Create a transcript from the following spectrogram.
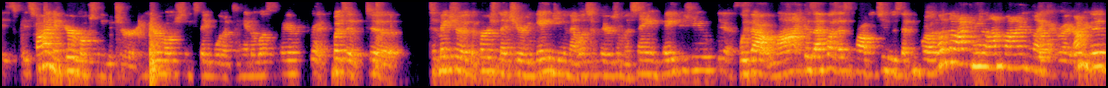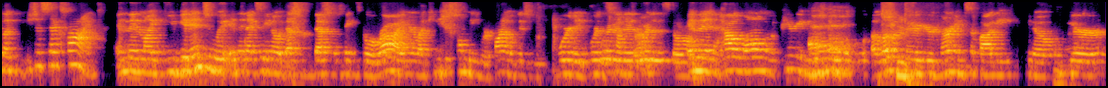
it's, it's fine if you're emotionally mature and you're emotionally stable enough to handle lust affair. Right. But to, to, to make sure that the person that you're engaging in that lust affair is on the same page as you Yes. without lying, because I feel like that's the problem too, is that people are like, oh no, I can handle, I'm fine, like, right, right, I'm right. good, like it's just sex fine. And then like you get into it, and then next thing you know, that's that's when things go awry, and you're like, you just told me you were fine with this. Where did where Where did this did come it, where did this go wrong? And then how long of a period you just know a love affair, you're learning somebody, you know, you're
